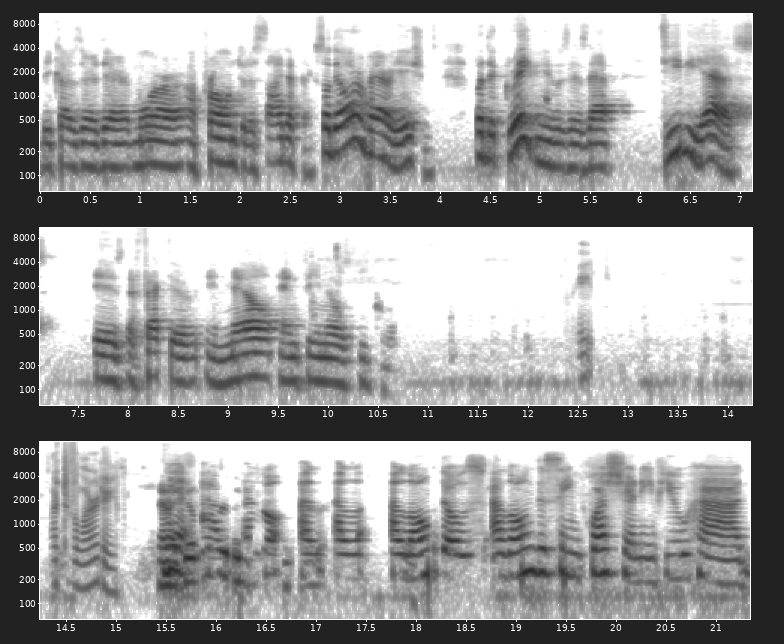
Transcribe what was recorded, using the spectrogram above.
because they're they're more uh, prone to the side effects. So there are variations. But the great news is that DBS is effective in male and females equally. Great, Dr. Velarde. And yeah, uh, along those, along the same question, if you had,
